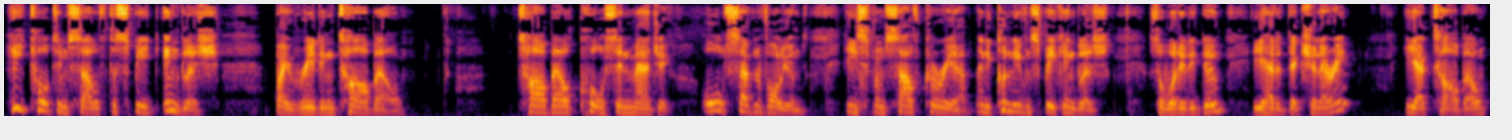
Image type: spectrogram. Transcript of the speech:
He taught himself to speak English by reading Tarbell. Tarbell Course in Magic all seven volumes. He's from South Korea and he couldn't even speak English. So what did he do? He had a dictionary, he had Tarbell,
